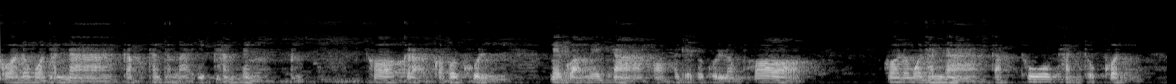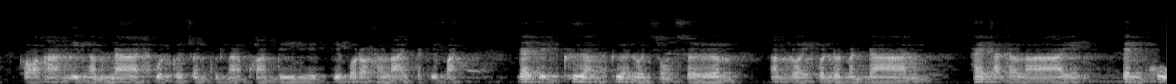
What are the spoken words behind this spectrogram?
ขออนุโมทนากับท่านทั้งหลายอีกครั้งหนึ่ง ขอกราบขอบพระคุณในความเมตตาของพระเดชพระคุณหลวงพ่อ ขออนุโมทนากับทุกท่านทุกคน ขออ้างอิงอำนาจบุญกุศลคุณงามความดีที่พวกเราทั้งหลายปฏิบัติ ได้เป็นเครื่องเพื่อหนุนส่งเสริมอำนวยผลดลบันดาล ให้ท่านทั้งหลายเป็นผู้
